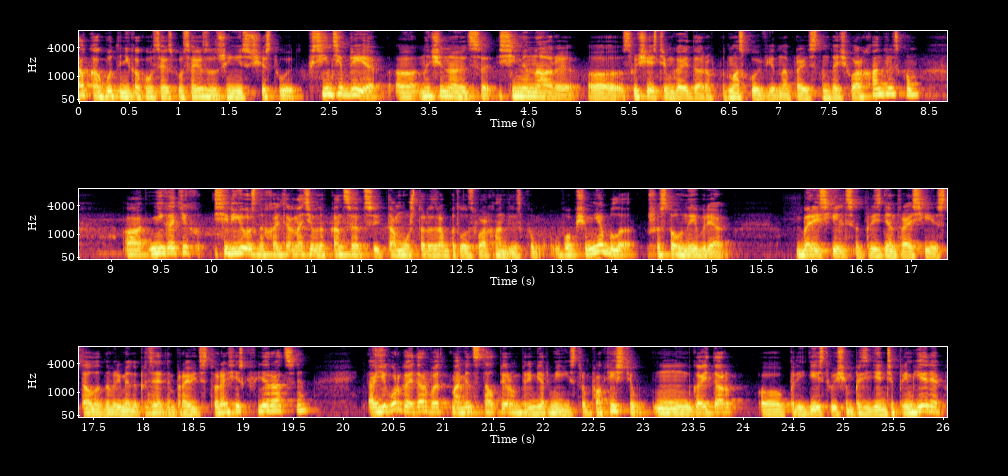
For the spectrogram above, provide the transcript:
так, как будто никакого Советского Союза уже не существует. В сентябре э, начинаются семинары э, с участием Гайдара в Подмосковье на правительственном даче в Архангельском. Э, никаких серьезных альтернативных концепций тому, что разработалось в Архангельском, в общем, не было. 6 ноября Борис Ельцин, президент России, стал одновременно председателем правительства Российской Федерации. А Егор Гайдар в этот момент стал первым премьер-министром. Фактически Гайдар э, при действующем президенте-премьере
